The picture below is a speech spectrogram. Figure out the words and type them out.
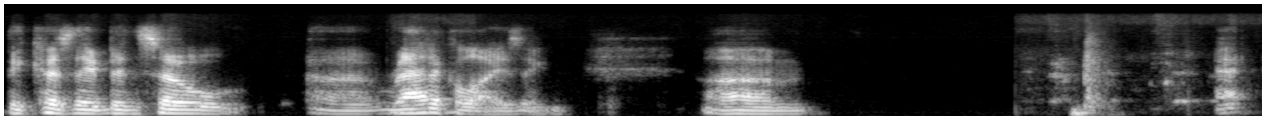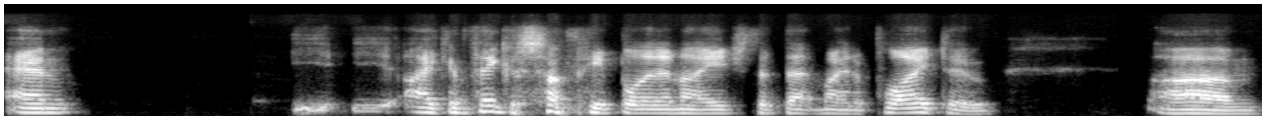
because they've been so uh, radicalizing. Um, and I can think of some people at NIH that that might apply to. Um,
